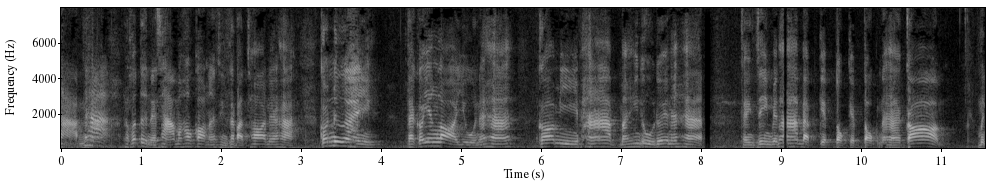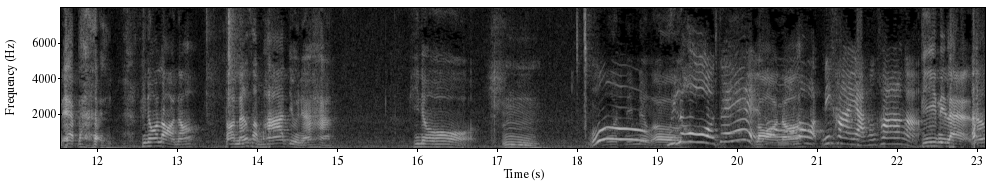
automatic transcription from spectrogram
สามนะคะค่ะแล้วก็ตื่นแต่เช้ามาเข้ากองนางสิงห์สะบัดช่อเนี่ยค่ะ ก็เหนื่อยแต่ก็ยังหล่ออยู่นะคะก็มีภาพมาให้ดูด้วยนะคะ แต่จริงๆเป็นภาพแบบเก็บตกเก็บตกนะคะก็เหมือนแอบถ่ายพี่โน่หล่อเนาะตอนนั่งสัมภาษณ์อยู่เนะคะพี่โน่อืมอู้นิดนึงเออ วิหล่อเจ๊หล่อเนอะ หล่อนี่ใครอะข้างๆอะพี่นี่แหละนั่ง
